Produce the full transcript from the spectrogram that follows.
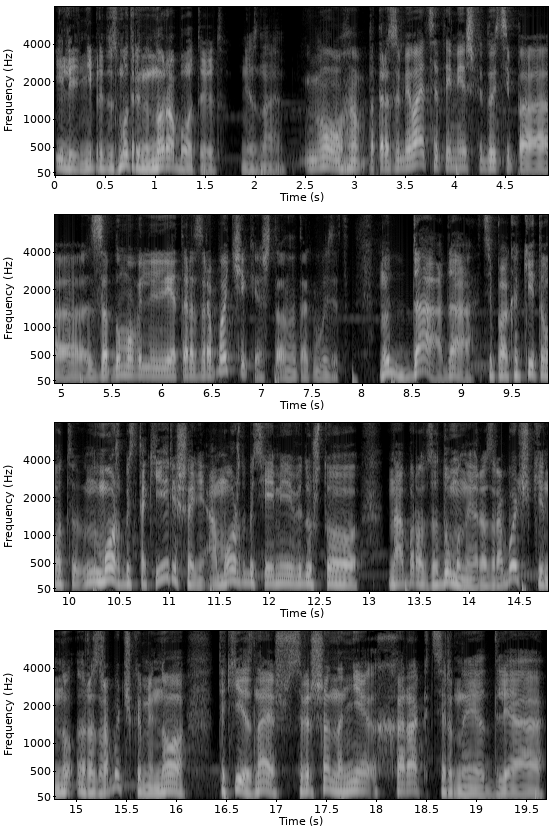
Или не предусмотрены, но работают, не знаю. Ну, подразумевается, ты имеешь в виду, типа, задумывали ли это разработчики, что оно так будет? Ну да, да. Типа какие-то вот, ну, может быть, такие решения, а может быть, я имею в виду, что наоборот, задуманные разработчики, но, разработчиками, но такие, знаешь, совершенно не характерные для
